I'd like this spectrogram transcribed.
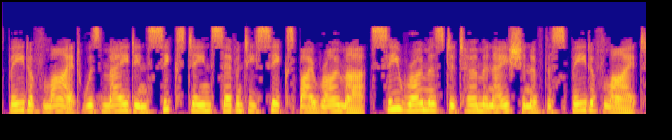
speed of light was made in 1676 by Romer see Romer's determination of the speed of light.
